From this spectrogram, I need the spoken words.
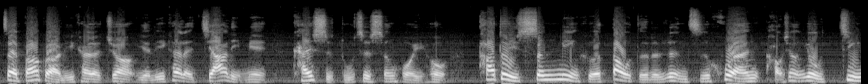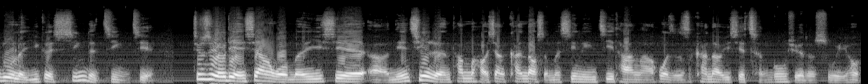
在 Barbara 离开了 John，也离开了家里面。开始独自生活以后，他对生命和道德的认知忽然好像又进入了一个新的境界，就是有点像我们一些呃年轻人，他们好像看到什么心灵鸡汤啊，或者是看到一些成功学的书以后，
